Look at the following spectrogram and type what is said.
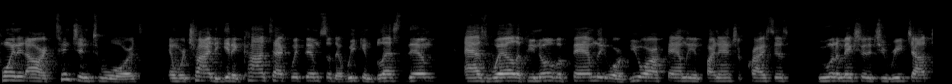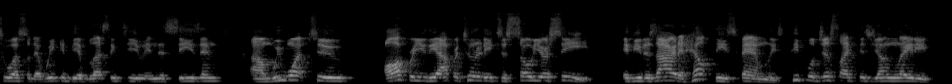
pointed our attention towards, and we're trying to get in contact with them so that we can bless them as well. If you know of a family or if you are a family in financial crisis, we want to make sure that you reach out to us so that we can be a blessing to you in this season. Um, we want to offer you the opportunity to sow your seed. If you desire to help these families, people just like this young lady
